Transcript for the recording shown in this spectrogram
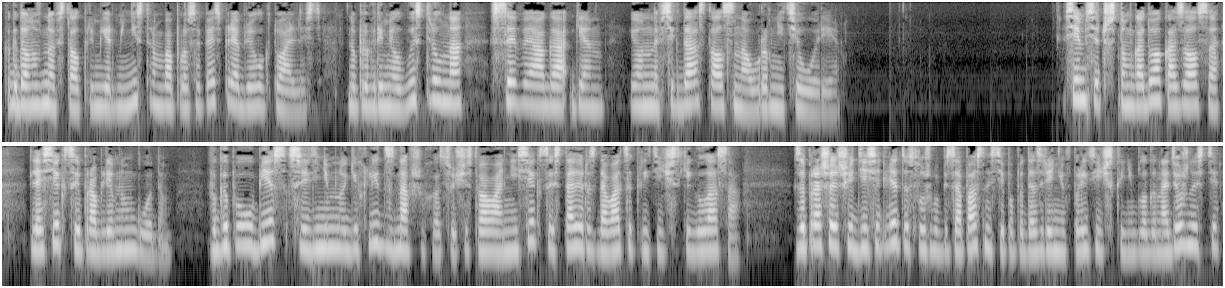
когда он вновь стал премьер-министром, вопрос опять приобрел актуальность, но прогремел выстрел на Севеагаген, и он навсегда остался на уровне теории. В 1976 году оказался для секции проблемным годом. В ГПУ БЕС среди немногих лиц, знавших о существовании секции, стали раздаваться критические голоса. За прошедшие 10 лет из службы безопасности по подозрению в политической неблагонадежности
